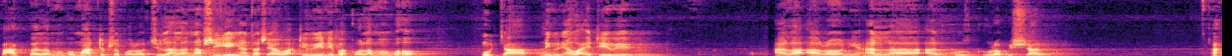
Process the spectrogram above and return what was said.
Pak Akbal mongko madhep sapa rajul ala nafsihi ing atase awak dhewe ne faqala mongko ngucap ning awake dhewe ala arani alla al-qura bisyar ah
